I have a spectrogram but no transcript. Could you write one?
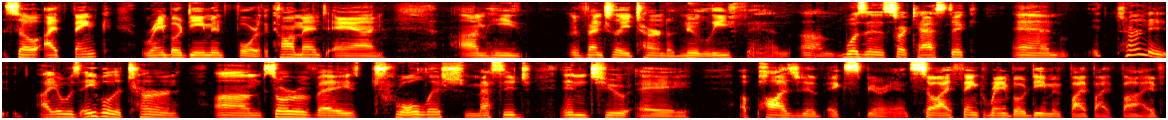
so I thank Rainbow Demon for the comment, and um, he eventually turned a new leaf and um, wasn't sarcastic. And it turned I was able to turn um, sort of a trollish message into a a positive experience. So I thank Rainbow Demon 555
